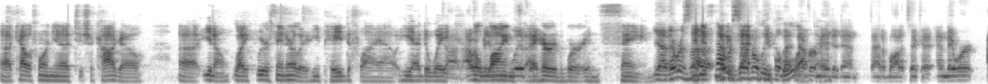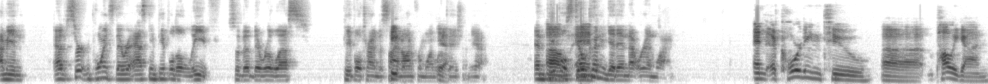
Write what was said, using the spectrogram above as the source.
uh, California to Chicago, uh, you know, like we were saying earlier, he paid to fly out. He had to wait. God, I the lines livid. I heard were insane. Yeah, there was uh, And it's not there were several people that cool out never made it in that had bought a ticket, and they were. I mean, at certain points, they were asking people to leave so that there were less people trying to sign People, on from one yeah. location. Yeah, and people Um, still and- couldn't get in that were in line. And according to uh, Polygon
